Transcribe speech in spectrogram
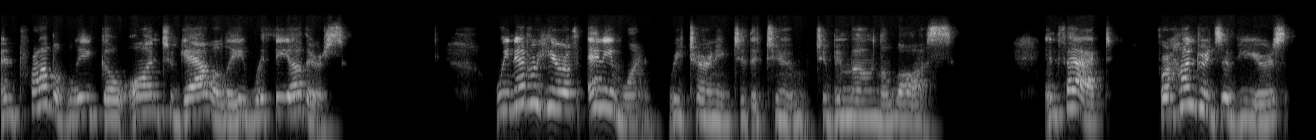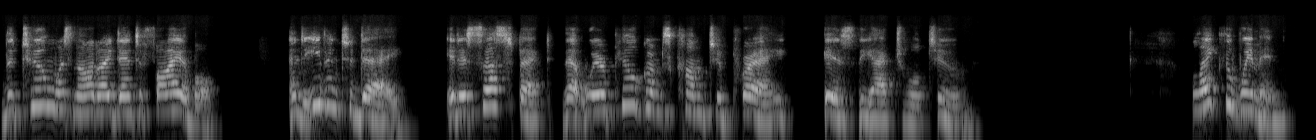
and probably go on to Galilee with the others. We never hear of anyone returning to the tomb to bemoan the loss. In fact, for hundreds of years, the tomb was not identifiable. And even today, it is suspect that where pilgrims come to pray is the actual tomb. Like the women,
